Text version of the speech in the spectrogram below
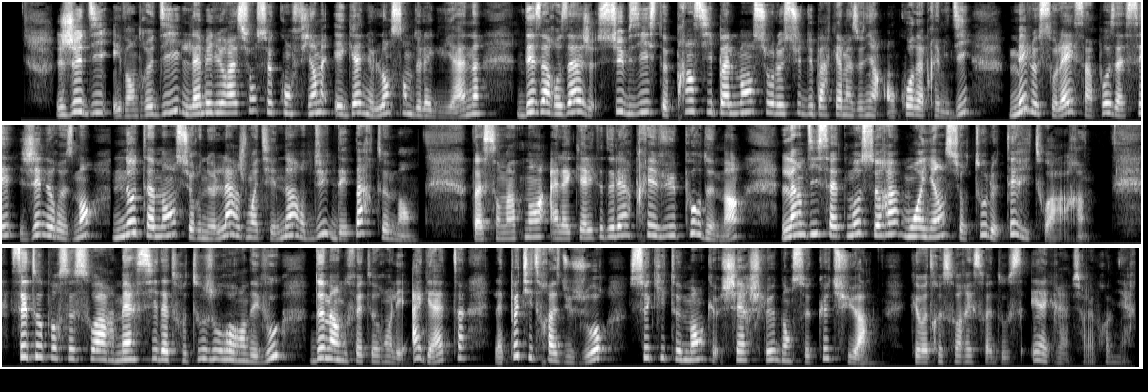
Jeudi et vendredi, l'amélioration se confirme et gagne l'ensemble de la Guyane. Des arrosages subsistent principalement sur le sud du parc amazonien en cours d'après-midi, mais le soleil s'impose assez généreusement, notamment sur une large moitié nord du département. Passons maintenant à la qualité de l'air prévue pour demain. L'indice Atmos sera moyen sur tout le territoire. C'est tout pour ce soir. Merci d'être toujours au rendez-vous. Demain, nous fêterons les agates. La petite phrase du jour Ce qui te manque, cherche-le dans ce que tu as. Que votre soirée soit douce et agréable sur la première.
